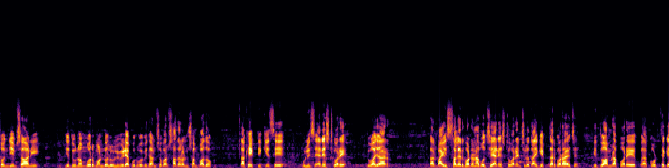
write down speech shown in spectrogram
সঞ্জীব সাহানি, যে দু নম্বর মণ্ডল উলবেড়িয়া পূর্ব বিধানসভার সাধারণ সম্পাদক, তাকে একটি কেসে পুলিশ অ্যারেস্ট করে। দু হাজার আর বাইশ সালের ঘটনা বলছে অ্যারেস্ট ওয়ারেন্ট ছিল, তাই গ্রেপ্তার করা হয়েছে। কিন্তু আমরা পরে কোর্ট থেকে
